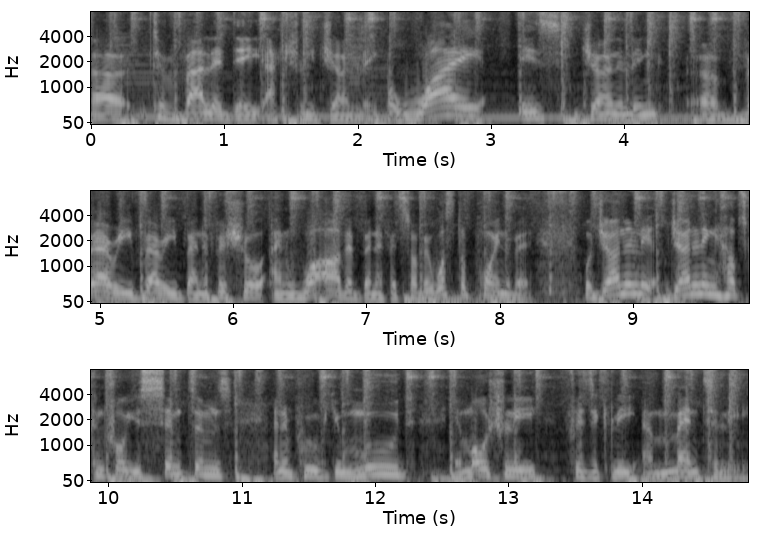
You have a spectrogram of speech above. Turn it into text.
uh, to validate actually journaling. But why is journaling uh, very, very beneficial and what are the benefits of it? What's the point of it? Well, journaling, journaling helps control your symptoms and improve your mood emotionally, physically, and mentally.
